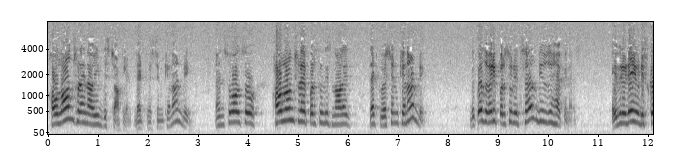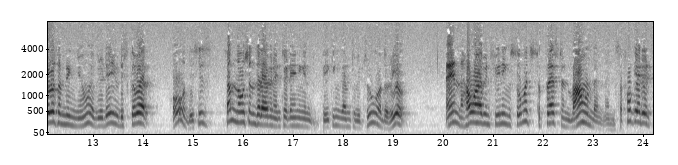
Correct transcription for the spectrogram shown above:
how long should I now eat this chocolate? That question cannot be. And so also, how long should I pursue this knowledge? That question cannot be. Because the very pursuit itself gives you happiness. Every day you discover something new, every day you discover, oh, this is some notions that I have been entertaining and taking them to be true or the real, and how I have been feeling so much suppressed and bound and, and suffocated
